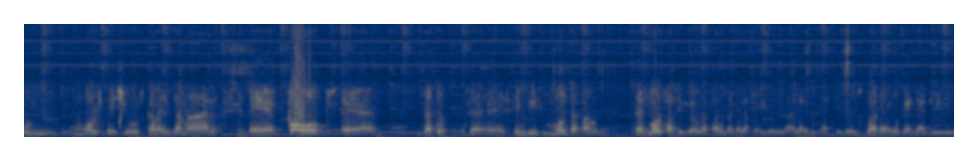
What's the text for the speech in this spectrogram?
un, molts peixos, cavalls de mar, eh, pops, eh, de tot. O sigui, és que hem vist molta fauna. Que és molt fàcil veure fauna que la feina, la, la veritat. Si tens quatre roquetes i,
